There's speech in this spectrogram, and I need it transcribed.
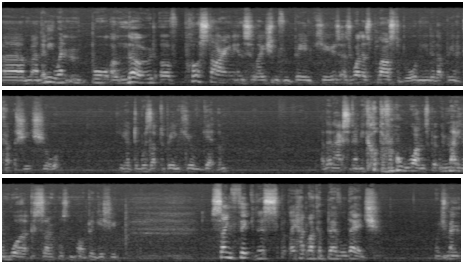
um, and then he went and bought a load of polystyrene insulation from B&Q's as well as plasterboard and he ended up being a couple of sheets short. So he had to whiz up to B&Q and get them. And then accidentally got the wrong ones but we made them work so that's not a big issue. Same thickness but they had like a beveled edge which meant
